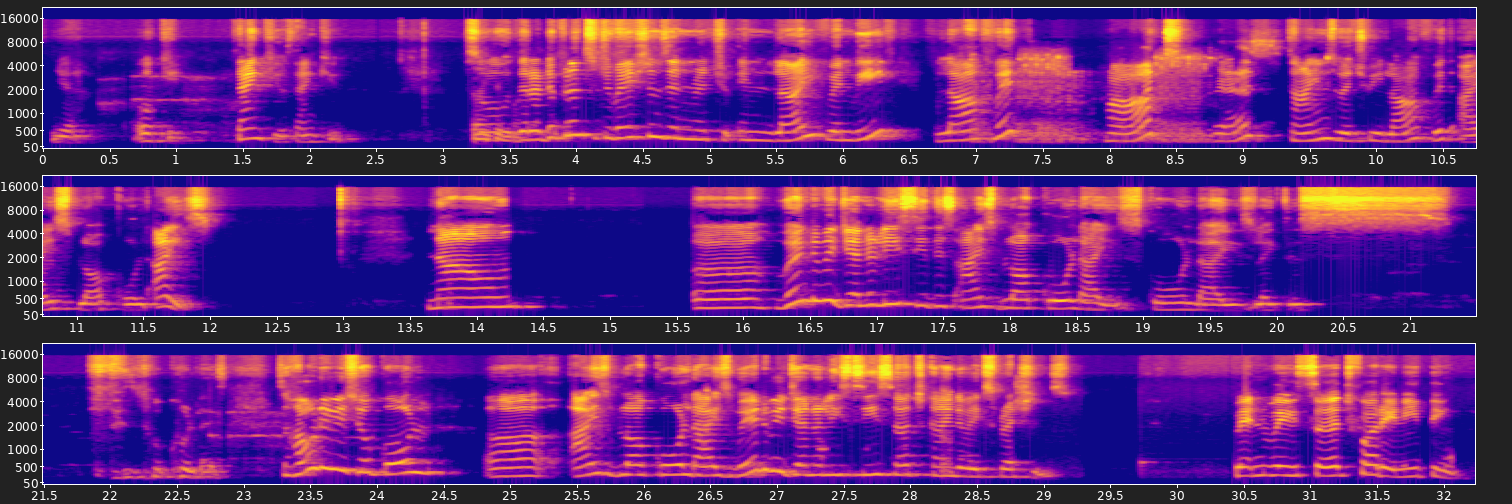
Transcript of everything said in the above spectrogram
Yeah. Okay. Thank you. Thank you. So Thank you, there are different situations in which in life when we laugh with heart, whereas times which we laugh with eyes block cold eyes. Now, uh, when do we generally see this eyes block cold eyes? Cold eyes like this. There's no cold eyes. So how do we show cold uh, eyes block cold eyes? Where do we generally see such kind of expressions? When we search for anything,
